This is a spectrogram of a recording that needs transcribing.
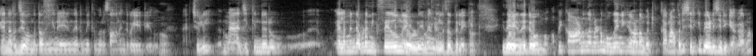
എനർജി വന്നിട്ട് അതിങ്ങനെ എഴുന്നേറ്റ് നിൽക്കുന്ന ഒരു സാധനം ക്രിയേറ്റ് ചെയ്തു. ആക്ച്വലി മാജിക്കിന്റെ ഒരു എലമെന്റ് അവിടെ മിക്സ് ചെയ്തേ ഉള്ളൂ ഈ മെന്റലിസത്തിലേക്ക് ഇത് എഴുന്നേറ്റ് വന്നു. അപ്പോൾ ഈ കാണുന്നവരുടെ മുഖം എനിക്ക് കാണാൻ പറ്റും. കാരണം അവർ ശരിക്കും പേടിച്ചിരിക്കുക കാരണം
